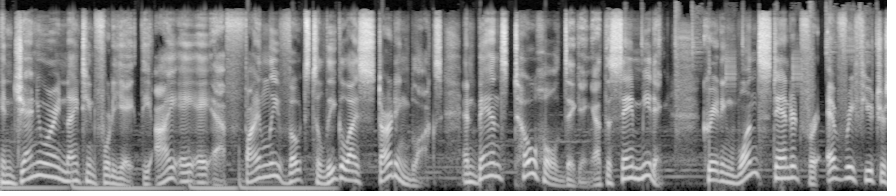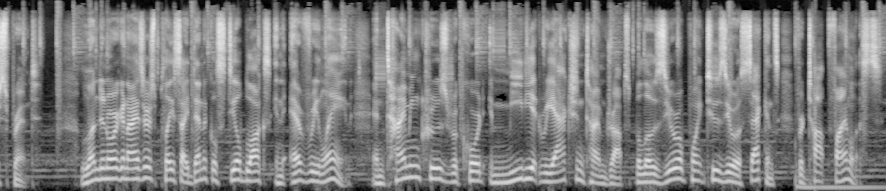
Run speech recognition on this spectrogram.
In January 1948, the IAAF finally votes to legalize starting blocks and bans toe hole digging at the same meeting, creating one standard for every future sprint. London organizers place identical steel blocks in every lane, and timing crews record immediate reaction time drops below 0.20 seconds for top finalists.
